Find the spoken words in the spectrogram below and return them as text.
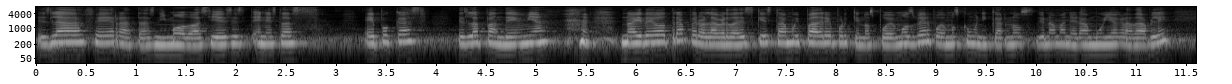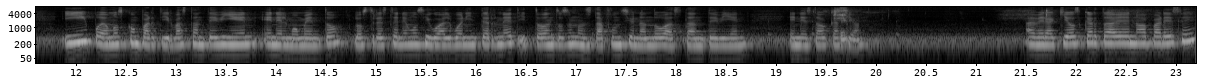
Es la fe de ratas, ni modo, así es en estas épocas es la pandemia, no hay de otra, pero la verdad es que está muy padre porque nos podemos ver, podemos comunicarnos de una manera muy agradable y podemos compartir bastante bien en el momento. Los tres tenemos igual buen internet y todo, entonces nos está funcionando bastante bien en esta ocasión. A ver, aquí Oscar todavía no aparece.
